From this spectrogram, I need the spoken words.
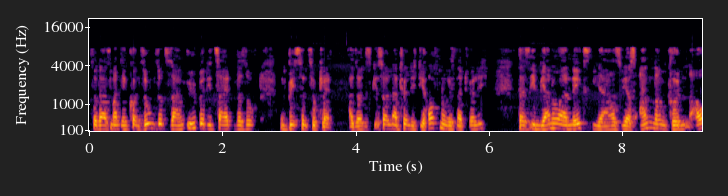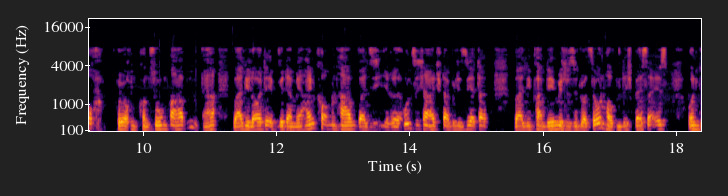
sodass man den Konsum sozusagen über die Zeit versucht, ein bisschen zu kletten. Also es soll natürlich, die Hoffnung ist natürlich, dass im Januar nächsten Jahres wir aus anderen Gründen auch höheren Konsum haben, ja, weil die Leute eben wieder mehr Einkommen haben, weil sich ihre Unsicherheit stabilisiert hat, weil die pandemische Situation hoffentlich besser ist. Und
